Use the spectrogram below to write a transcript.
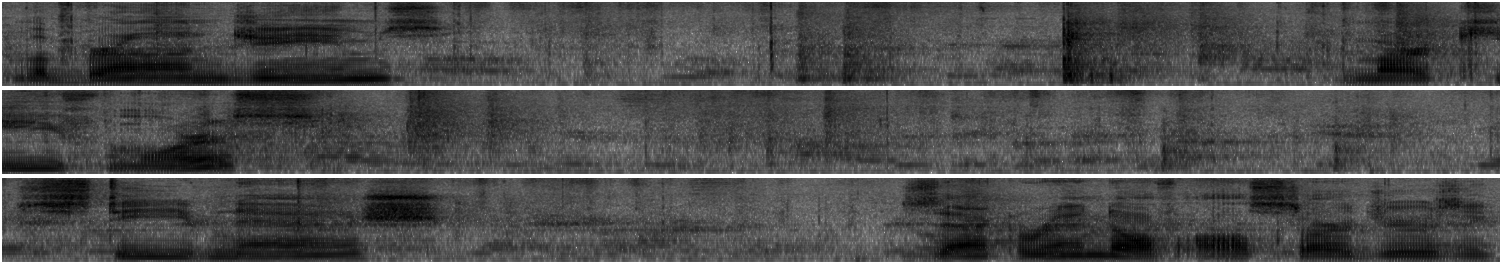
LeBron James. Markieff Morris. Steve Nash. Zach Randolph All Star jersey.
